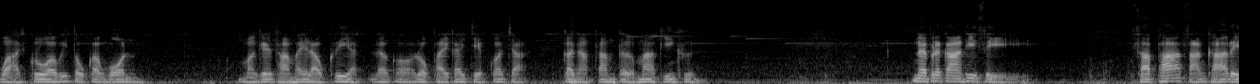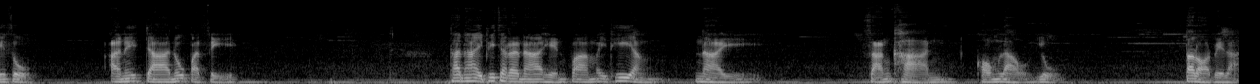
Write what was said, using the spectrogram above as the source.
หวาดกลัววิตกกังวล มันก็ทำให้เราเครียด แล้วก็โรคภัยไข้เจ็บก็จะกระหน่ำซ้ำเติมมากยิ่งขึ้น ในประการที่สี่สัพพะสังขาเรสุอนิจจานุปัสสี ท่านให้พิจารณาเห็นความไม่เที่ยงในสังขารของเราอยู่ ตลอดเวลา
